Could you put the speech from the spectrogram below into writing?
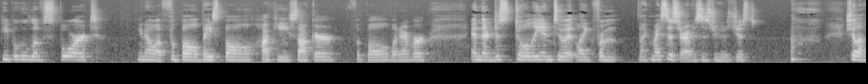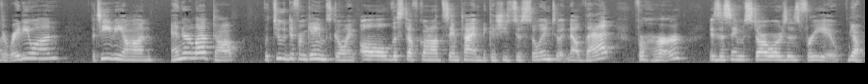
people who love sport, you know, a football, baseball, hockey, soccer, football, whatever, and they're just totally into it like from like my sister. I have a sister who's just she'll have the radio on, the TV on, and her laptop with two different games going, all the stuff going on at the same time because she's just so into it. Now that for her is the same as Star Wars is for you. Yeah.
